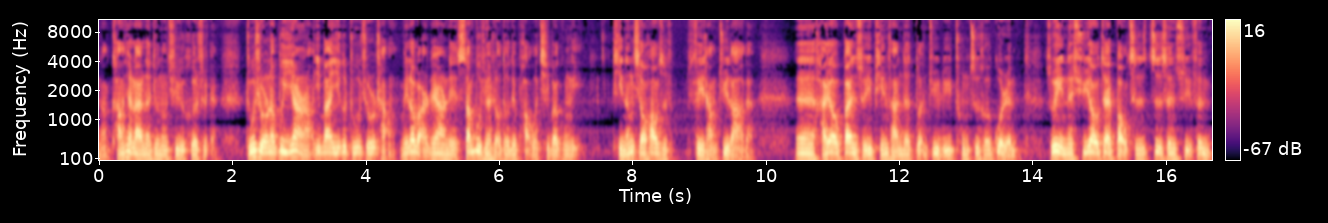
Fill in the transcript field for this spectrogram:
啊，扛下来呢就能去喝水。足球呢不一样啊，一般一个足球场，梅老板这样的散步选手都得跑个七八公里，体能消耗是非常巨大的。”嗯，还要伴随频繁的短距离冲刺和过人，所以呢，需要在保持自身水分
